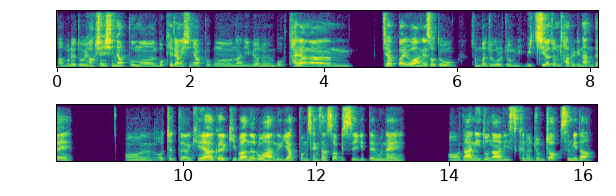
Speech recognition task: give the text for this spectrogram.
아무래도 혁신 신약품은 뭐 개량 신약품은 아니면은 뭐 다양한 제약바이오 안에서도 전반적으로 좀 위치가 좀 다르긴 한데 어 어쨌든 계약을 기반으로 한 의약품 생산 서비스이기 때문에 어 난이도나 리스크는 좀 적습니다.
